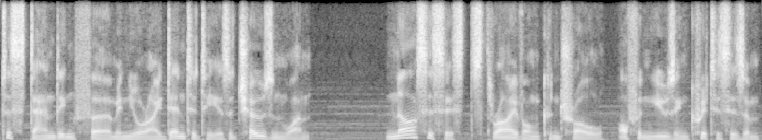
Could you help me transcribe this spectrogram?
to standing firm in your identity as a chosen one. Narcissists thrive on control, often using criticism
